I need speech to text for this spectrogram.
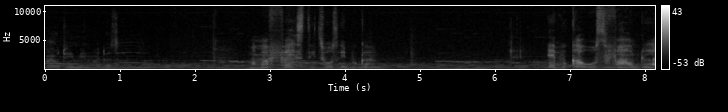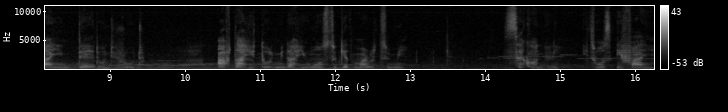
How do you mean, my daughter? Mama, first it was Ebuka. Ebuka was found lying dead on the road after he told me that he wants to get married to me. Secondly, it was Ifeanyi.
